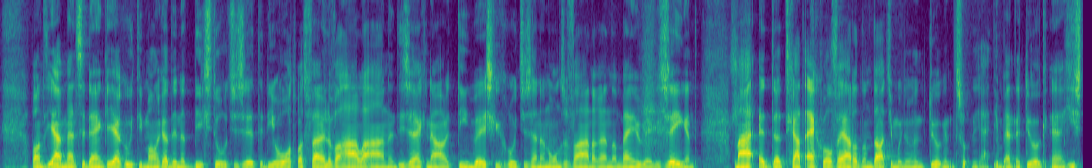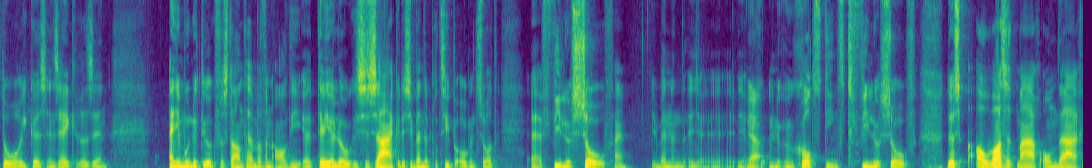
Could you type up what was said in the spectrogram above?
Want ja, mensen denken, ja goed, die man gaat in het biechtstoeltje zitten, die hoort wat vuile verhalen aan en die zegt, nou, tien weesige groetjes en een onze vader en dan ben je weer gezegend. Maar het, dat gaat echt wel verder dan dat. Je, moet natuurlijk een ja, je bent natuurlijk eh, historicus in zekere zin. En je moet natuurlijk verstand hebben van al die eh, theologische zaken. Dus je bent in principe ook een soort eh, filosoof, hè? Je bent een, eh, een, Ja. een, een godsdienstfilosoof. Dus al was het maar om daar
